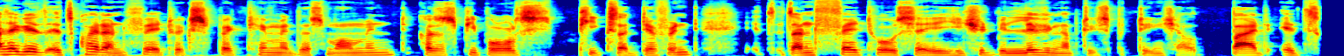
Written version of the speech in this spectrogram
I think it's, it's quite unfair to expect him at this moment because people's peaks are different. It's, it's unfair to say he should be living up to his potential but it's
